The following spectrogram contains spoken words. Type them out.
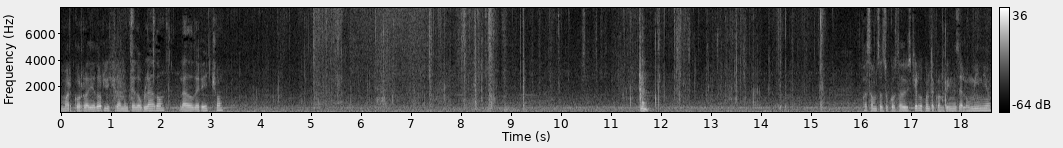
marco radiador ligeramente doblado, lado derecho. Pasamos a su costado izquierdo, cuenta con rines de aluminio,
